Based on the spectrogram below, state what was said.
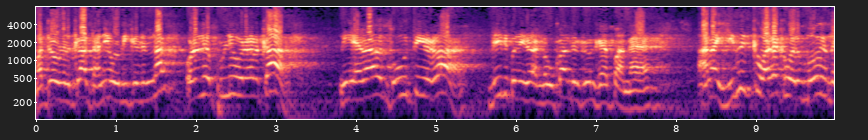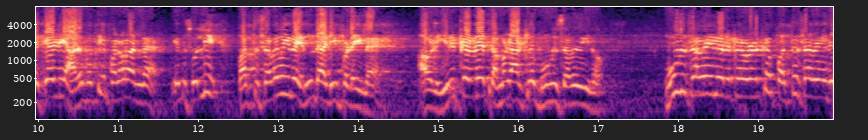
மற்றவர்களுக்கா தனி ஒதுக்கீடுன்னா உடனே புள்ளி உரம் இருக்கா? நீங்க ஏதாவது தொகுத்தீர்களா? நீதிபதிகள் அங்க உட்கார்ந்து கேட்பாங்க. ஆனா இதுக்கு வழக்கு வரும்போது இந்த கேள்வி அதை பத்தி பரவாயில்ல என்று சொல்லி பத்து சதவீதம் எந்த அடிப்படையில? அவள் இருக்கிறதே தமிழ்நாட்டில் மூணு சதவீதம். மூணு சதவீதம் இருக்கிறவர்களுக்கு பத்து சதவீத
